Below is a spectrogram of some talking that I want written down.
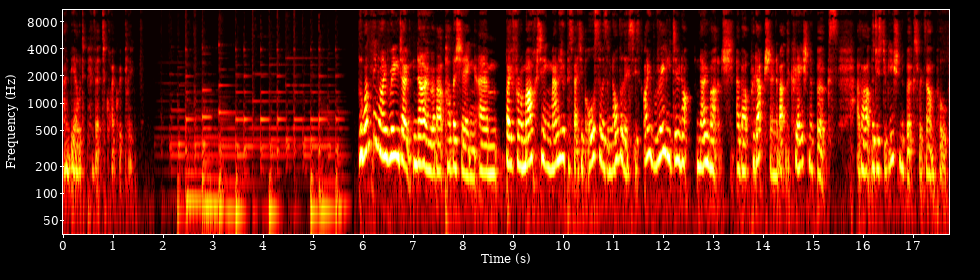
and be able to pivot quite quickly. The one thing I really don't know about publishing, um, both from a marketing manager perspective, but also as a novelist, is I really do not know much about production, about the creation of books, about the distribution of books, for example.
